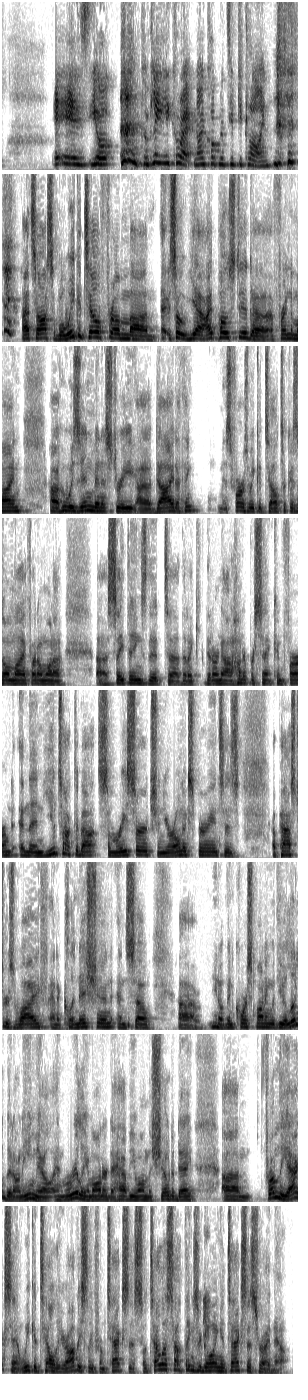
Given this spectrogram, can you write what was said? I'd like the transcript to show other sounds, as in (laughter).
It is. You're (clears throat) completely correct. No cognitive decline. (laughs) That's awesome. Well, we could tell from. Um, so yeah, I posted uh, a friend of mine uh, who was in ministry uh, died. I think, as far as we could tell, took his own life. I don't want to uh, say things that uh, that I, that are not 100% confirmed. And then you talked about some research and your own experience as a pastor's wife and a clinician, and so uh, you know been corresponding with you a little bit on email, and really am honored to have you on the show today. Um, from the accent, we could tell that you're obviously from Texas. So tell us how things are going in Texas right now.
